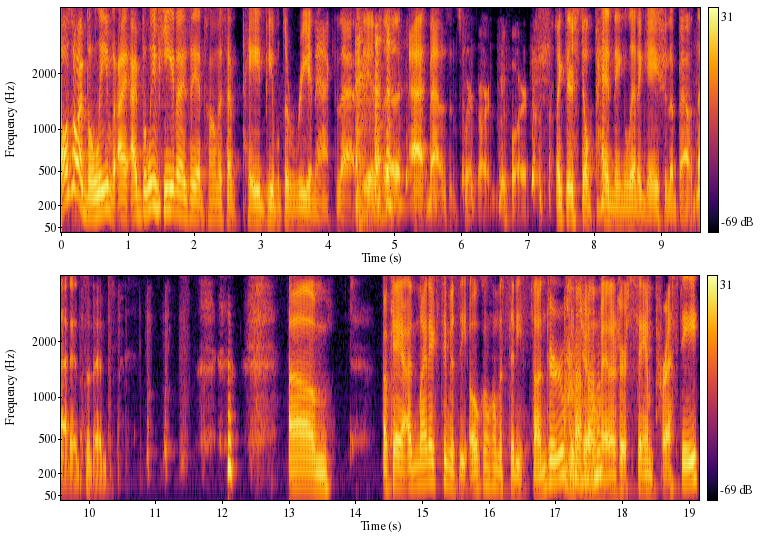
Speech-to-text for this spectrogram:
also, I believe I, I believe he and Isaiah Thomas have paid people to reenact that in the at Madison Square Garden before. Like there's still pending litigation about that incident. um okay, uh, my next team is the Oklahoma City Thunder with general manager Sam Presti.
